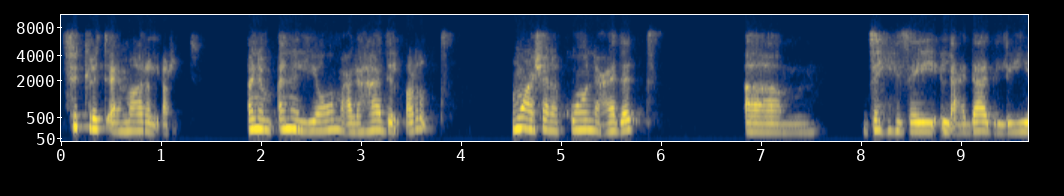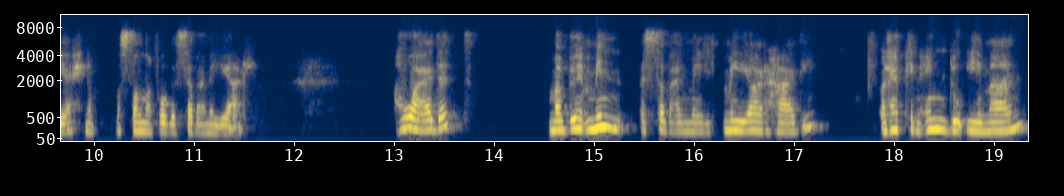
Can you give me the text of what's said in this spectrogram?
فكرة إعمار الأرض. أنا أنا اليوم على هذه الأرض مو عشان أكون عدد زي زي الأعداد اللي هي إحنا وصلنا فوق السبعة مليار. هو عدد من السبعة مليار هذه ولكن عنده إيمان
